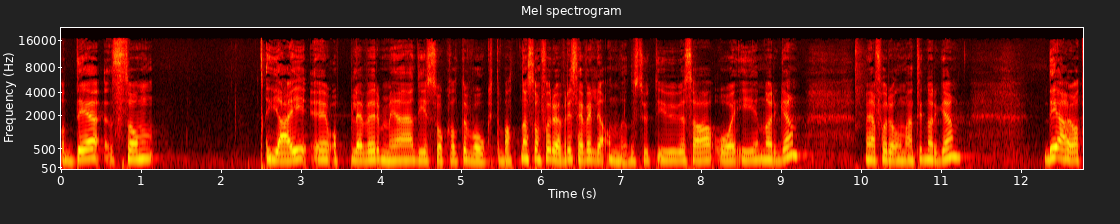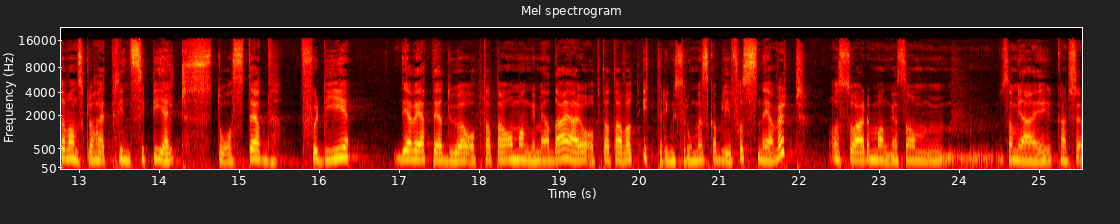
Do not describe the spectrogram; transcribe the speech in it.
Og det som jeg eh, opplever med de såkalte woke-debattene, som for øvrig ser veldig annerledes ut i USA og i Norge, men jeg forholder meg til Norge, det er jo at det er vanskelig å ha et prinsipielt ståsted. Fordi jeg vet det du er opptatt av, og mange med deg, er jo opptatt av at ytringsrommet skal bli for snevert. Og så er det mange som, som jeg kanskje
